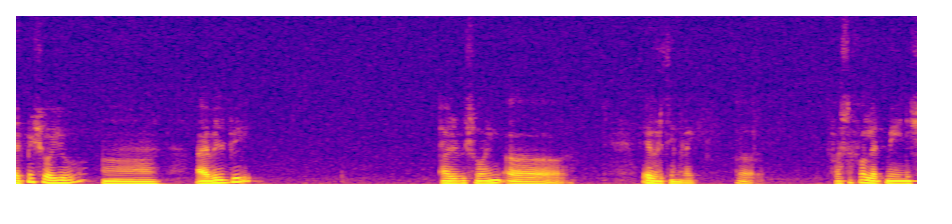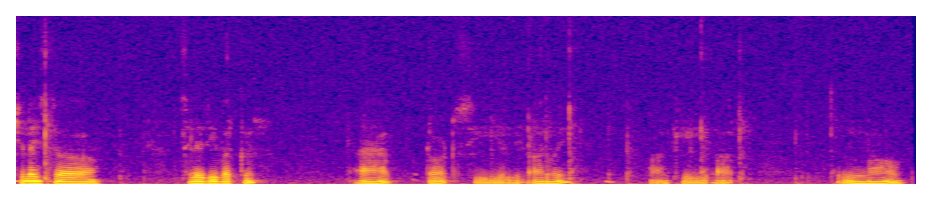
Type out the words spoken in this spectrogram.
let me show you uh, I will be I will be showing uh, everything like uh, first of all let me initialize the celery worker app dot rker log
